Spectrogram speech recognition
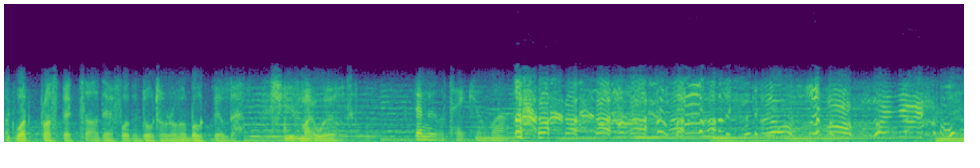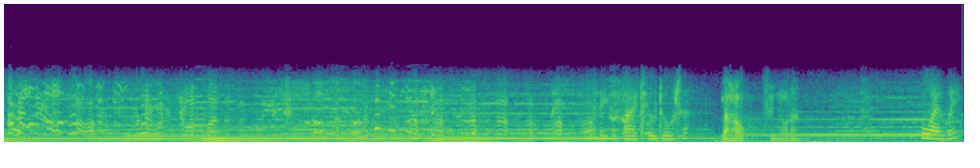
But what prospects are there for the daughter of a boat builder? She is my world. Then we will take your word. Say goodbye to your daughter. Now, Senora, Why wait?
